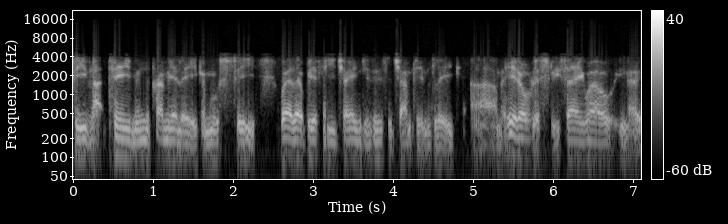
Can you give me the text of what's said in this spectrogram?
see that team in the Premier League, and we'll see where there'll be a few changes in the Champions League. Um, he'd obviously say, well, you know,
